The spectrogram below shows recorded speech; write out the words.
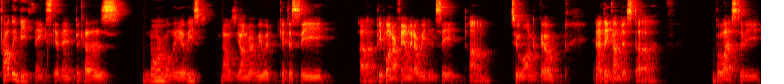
probably be Thanksgiving because normally, at least when I was younger, we would get to see uh, people in our family that we didn't see um, too long ago, and I think I'm just uh, blessed to be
